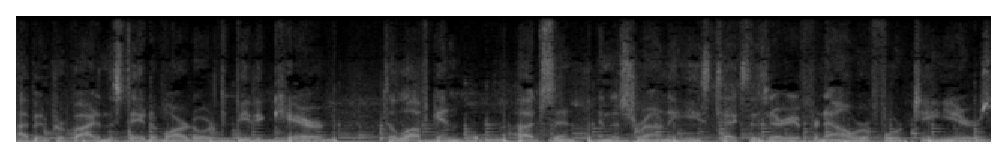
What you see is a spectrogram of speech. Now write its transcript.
I've been providing the state of art orthopedic care to Lufkin, Hudson, and the surrounding East Texas area for now over 14 years.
